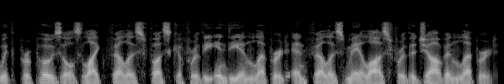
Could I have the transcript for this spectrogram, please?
with proposals like Felis fusca for the Indian leopard and Felis melas for the Javan leopard.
